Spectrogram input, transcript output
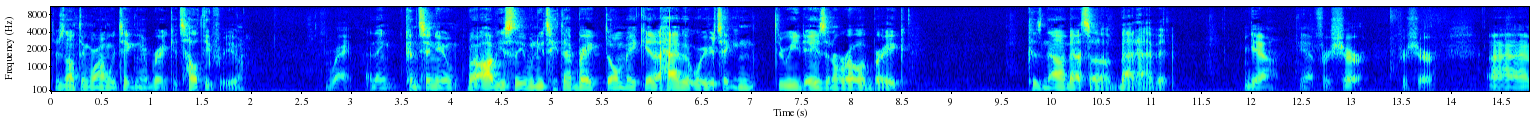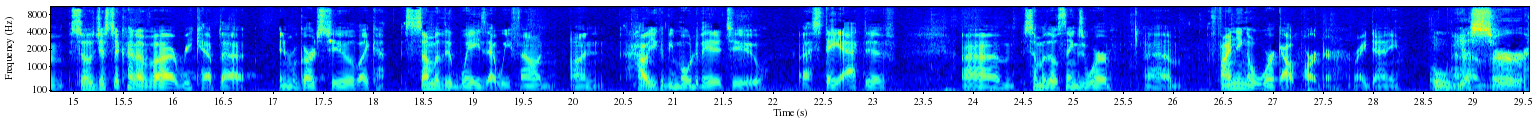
There's nothing wrong with taking a break. It's healthy for you Right. and then continue. But obviously, when you take that break, don't make it a habit where you're taking three days in a row a break, because now that's a bad habit. Yeah, yeah, for sure, for sure. Um, so just to kind of uh, recap that in regards to like some of the ways that we found on how you can be motivated to uh, stay active. Um, some of those things were um, finding a workout partner, right, Danny? Oh yes, Um, sir.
